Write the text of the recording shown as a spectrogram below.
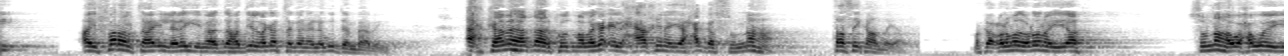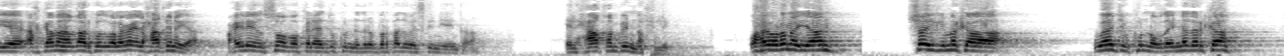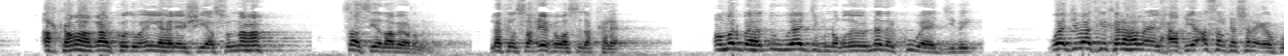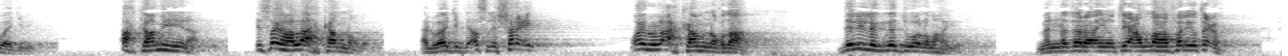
ay faral tahay in lala yimaado haddii laga tagana lagu dembaabayo axkaamaha qaarkood ma laga ilxaaqinaya xagga sunnaha taasay ka hadlayaan. Marka culammada odhanaya sunnaha waxa weeye axkaamaha qaarkood waa laga ilxaaqinaya. Waxay leeyihiin soom oo kale hadduu ku nadro barqada waa iska niyeyn karaa. Ilxaaqan binafli waxay odhanayaan shaygii markaa waajib ku noqday nadarka axkaamaha qaarkood waa in la haleeshiyaa sunnaha. Saas yadaabay odhanayaan. Laakiin saxiixu waa sida kale. Oo marba hadduu waajib noqday oo nadar ku waajibay waajibaadkii kale ha la ilxaaqiya asalka sharciga ku waajibay. Axkaamihiina isaga ha la axkaam noqdo. Alwaajib biasli sharci waa inuu la axkaam noqdaa. Deliil lagaga duwo lama hayo man nadara an yutiica allaha falyutichu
